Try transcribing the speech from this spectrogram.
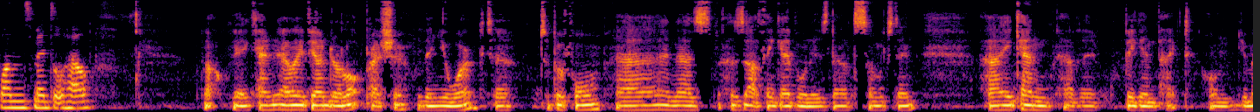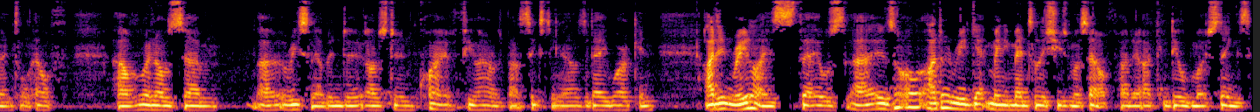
one's mental health? Well, it can uh, if you're under a lot of pressure within your work to to perform, uh, and as as I think everyone is now to some extent, uh, it can have a big impact on your mental health. Uh, when I was um, uh, recently, I've been doing I was doing quite a few hours, about sixteen hours a day working. I didn't realise that it was. Uh, it's not. I don't really get many mental issues myself. I, I can deal with most things,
